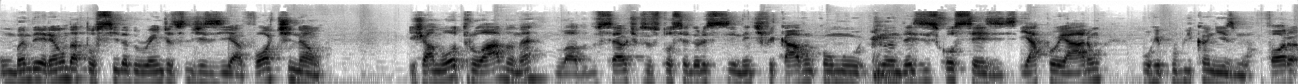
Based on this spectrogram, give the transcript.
um bandeirão da torcida do Rangers dizia vote não. E já no outro lado, né, do lado do Celtics, os torcedores se identificavam como irlandeses escoceses e apoiaram o republicanismo, fora,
